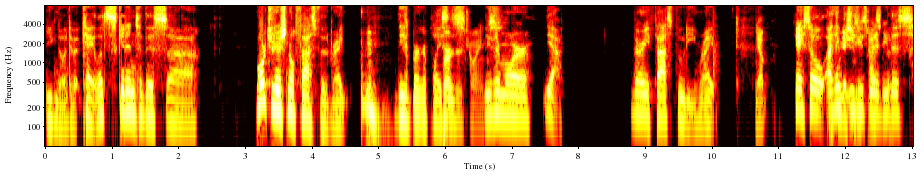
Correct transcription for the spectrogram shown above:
you can go into it. Okay, let's get into this uh more traditional fast food, right? These burger places. Burger joints. These are more, yeah, very fast foody, right? Yep. Okay, so I think the easiest way to do food. this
